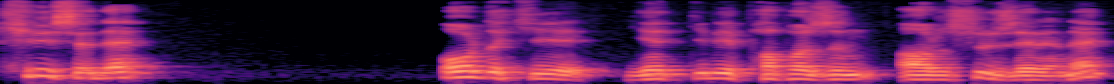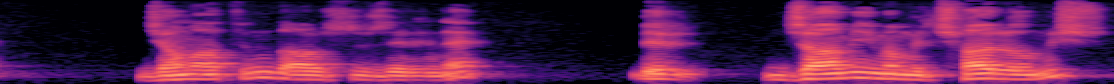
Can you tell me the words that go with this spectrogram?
kilisede oradaki yetkili papazın arzusu üzerine cemaatinin de arzusu üzerine bir cami imamı çağrılmış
